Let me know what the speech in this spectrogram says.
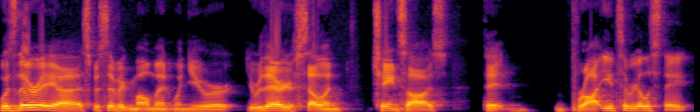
Was there a uh, specific moment when you were you were there, you're selling chainsaws that brought you to real estate?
